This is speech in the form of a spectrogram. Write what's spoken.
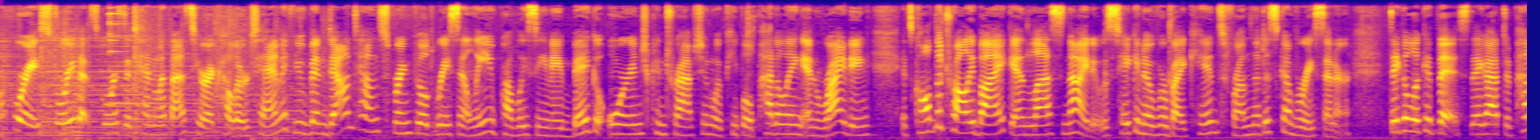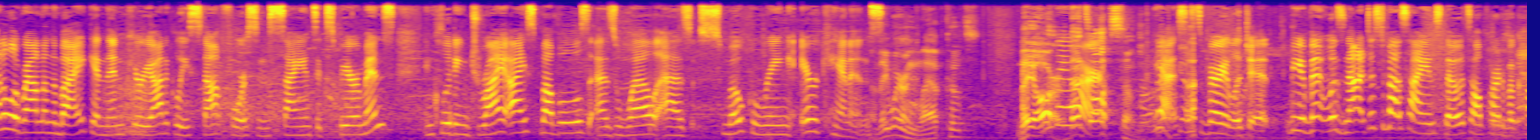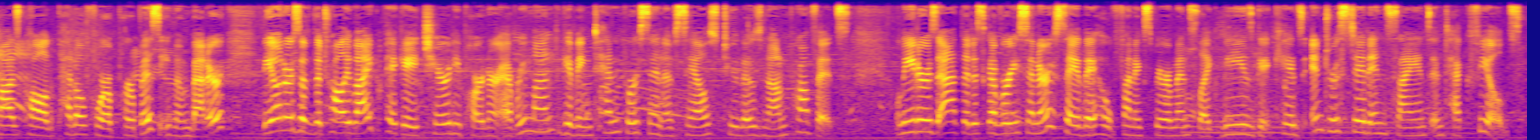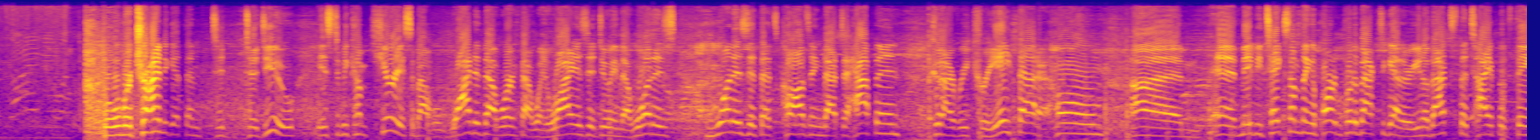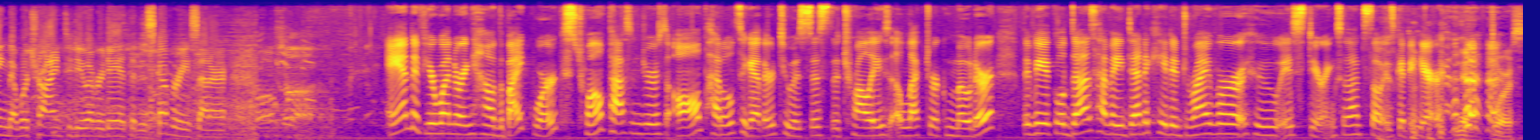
now for a story that scores a 10 with us here at KOLR 10. If you've been downtown Springfield recently, you've probably seen a big orange contraption with people pedaling and riding. It's called the trolley bike, and last night it was taken over by kids from the Discovery Center. Take a look at this. They got to pedal around on the bike and then periodically stop for some science experiments, including dry ice bubbles as well as smoke ring air cannons. Are they wearing lab coats? They are. They That's are. awesome. Yes, it's very legit. The event was not just about science, though. It's all part of a cause called Pedal for a Purpose, even better. The owners of the trolley bike pick a charity partner every month, giving 10% of sales to those nonprofits. Leaders at the Discovery Center say they hope fun experiments like these get kids interested in science and tech fields. But what we're trying to get them to, to do is to become curious about well, why did that work that way? Why is it doing that? What is what is it that's causing that to happen? Could I recreate that at home? Um, and maybe take something apart and put it back together. You know, that's the type of thing that we're trying to do every day at the Discovery Center. And if you're wondering how the bike works, 12 passengers all pedal together to assist the trolley's electric motor. The vehicle does have a dedicated driver who is steering, so that's always good to hear. Yeah, of course.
